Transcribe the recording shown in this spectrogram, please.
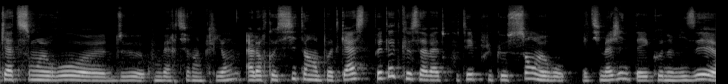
400 euh, euros de convertir un client. Alors que si tu as un podcast, peut-être que ça va te coûter plus que 100 euros. Mais t'imagines, tu as économisé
